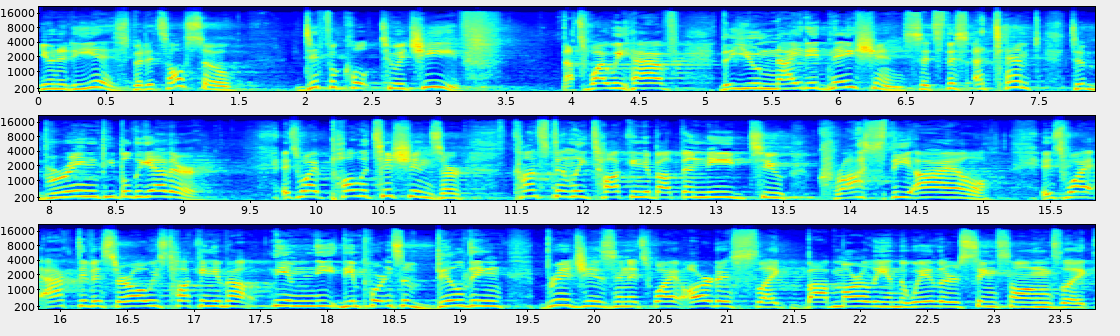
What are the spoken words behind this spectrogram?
unity is, but it's also difficult to achieve. That's why we have the United Nations. It's this attempt to bring people together. It's why politicians are constantly talking about the need to cross the aisle. It's why activists are always talking about the, the, importance of building bridges. And it's why artists like Bob Marley and the Wailers sing songs like,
